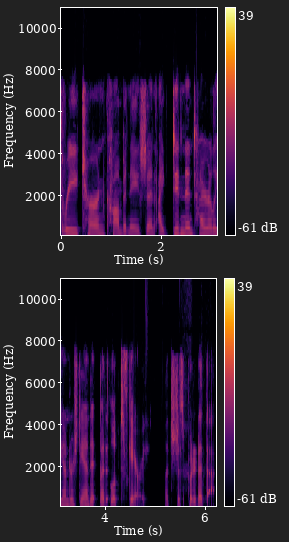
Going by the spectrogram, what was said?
three turn combination. I didn't entirely understand it, but it looked scary. Let's just put it at that.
